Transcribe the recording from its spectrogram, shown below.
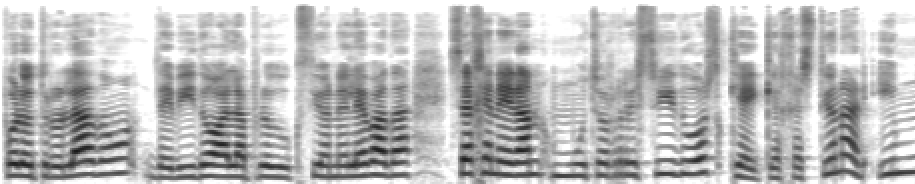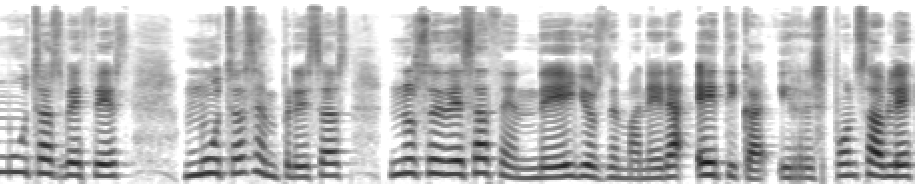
Por otro lado, debido a la producción elevada, se generan muchos residuos que hay que gestionar y muchas veces muchas empresas no se deshacen de ellos de manera ética y responsable,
